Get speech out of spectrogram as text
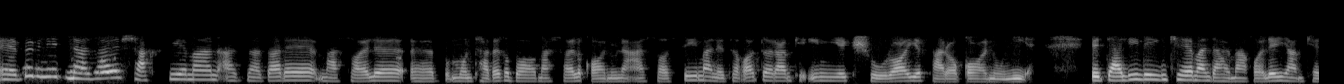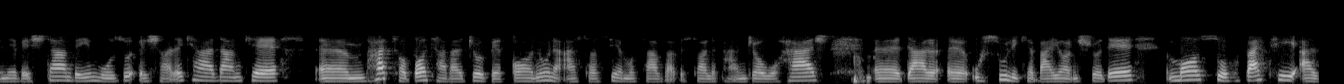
ببینید نظر شخصی من از نظر مسائل منطبق با مسائل قانون اساسی من اعتقاد دارم که این یک شورای فراقانونیه به دلیل اینکه من در مقاله هم که نوشتم به این موضوع اشاره کردم که حتی با توجه به قانون اساسی مصوب سال 58 در اصولی که بیان شده ما صحبتی از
